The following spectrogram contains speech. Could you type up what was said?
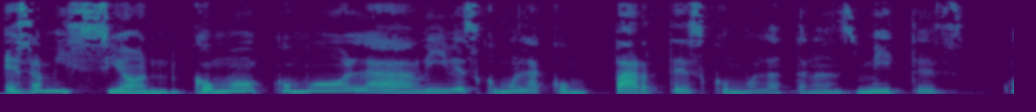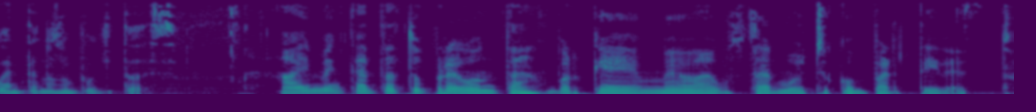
esa misión? ¿Cómo, cómo la vives? ¿Cómo la compartes? ¿Cómo la transmites? Cuéntanos un poquito de eso. Ay, me encanta tu pregunta porque me va a gustar mucho compartir esto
